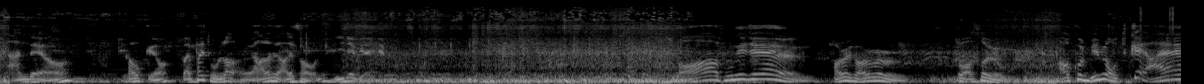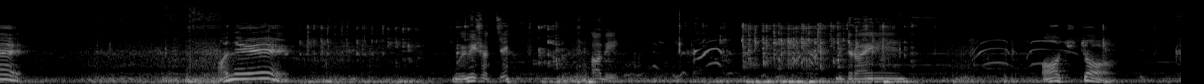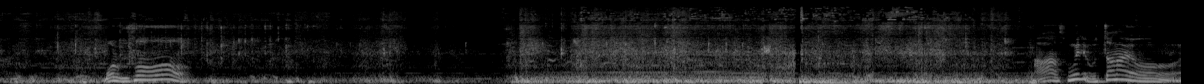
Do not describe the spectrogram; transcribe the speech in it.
안 돼요. 가볼게요. 말파이트 올라 아래서 아래서 나오네. 2렙이야 2렙. 아 송희진 잘해 잘해. 저 왔어요. 아 그걸 밀면 어떡해? 아이. 아니. 뭐 의미셨지? 까비. 미드라인. 아 진짜. 뭘 웃어? 아 송혜진 웃잖아요.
